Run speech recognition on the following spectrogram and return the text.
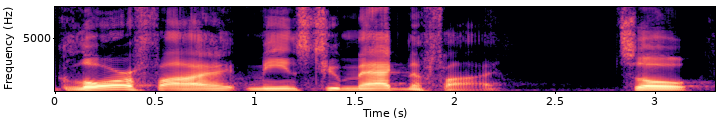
glorify means to magnify. So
